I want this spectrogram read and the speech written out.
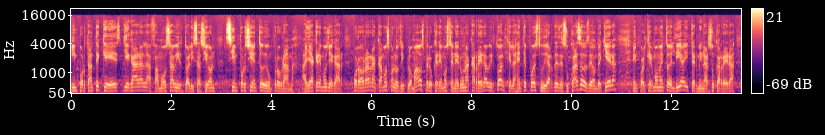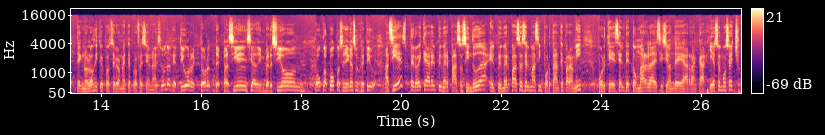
importante que es llegar a la famosa virtualización 100% de un programa. Allá queremos llegar. Por ahora arrancamos con los diplomados, pero queremos tener una carrera virtual, que la gente pueda estudiar desde su casa, desde donde quiera, en cualquier momento del día y terminar su carrera tecnológica y posteriormente profesional. Es un objetivo, rector, de paciencia, de inversión. Poco a poco se llega su objetivo. Así es, pero hay que dar el primer paso. Sin duda, el primer paso es el más importante para mí porque es el de tomar la decisión de arrancar. Y eso hemos hecho.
